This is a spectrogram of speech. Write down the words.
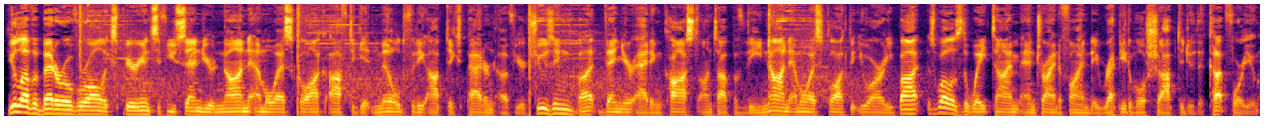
You'll have a better overall experience if you send your non-MOS Glock off to get milled for the optics pattern of your choosing, but then you're adding cost on top of the non-MOS Glock that you already bought, as well as the wait time and trying to find a reputable shop to do the cut for you.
